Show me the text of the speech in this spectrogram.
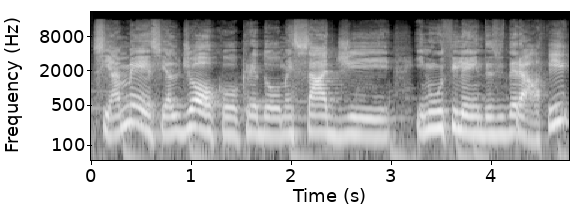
Sia a me sia al gioco, credo messaggi inutili e indesiderati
